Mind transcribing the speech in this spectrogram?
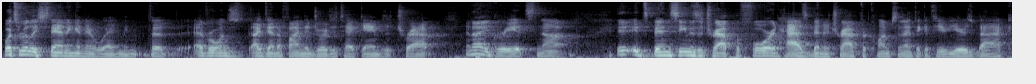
what's really standing in their way? I mean, the, everyone's identifying the Georgia Tech game as a trap, and I agree. It's not. It, it's been seen as a trap before. It has been a trap for Clemson. I think a few years back,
